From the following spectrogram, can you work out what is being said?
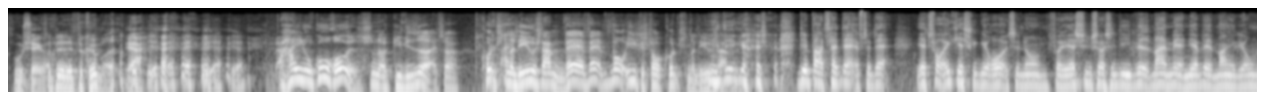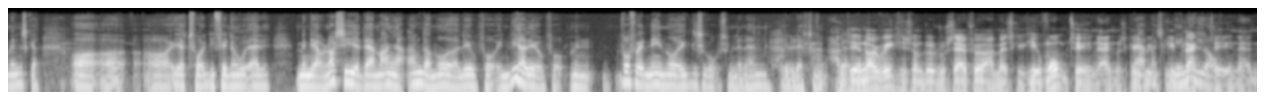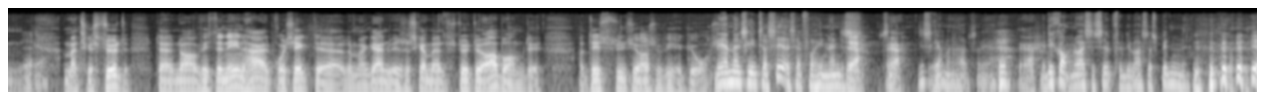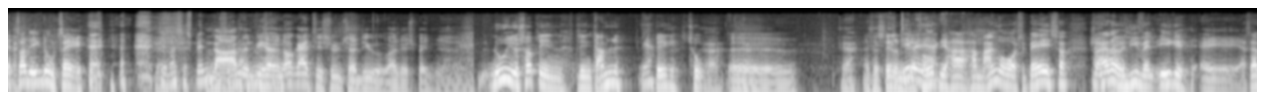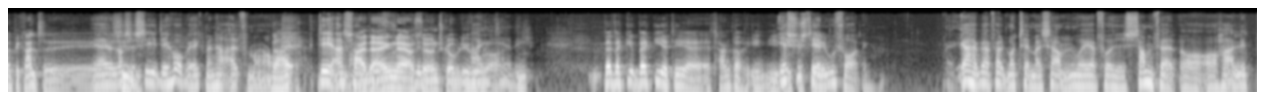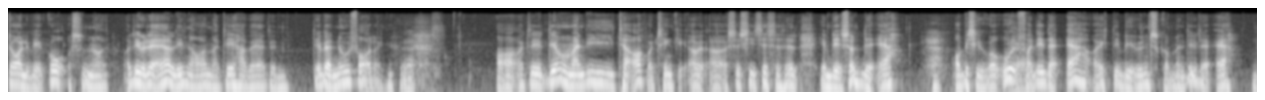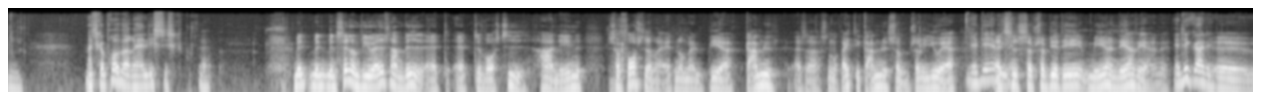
usikker. Så bliver jeg lidt bekymret. Ja. ja, ja, ja. Har I nogle gode råd sådan at give videre? Altså, kunsten at leve sammen. Hvad, hvad, hvor i består kunsten at leve sammen? Det, det er bare at tage dag efter dag. Jeg tror ikke, jeg skal give råd til nogen, for jeg synes også, at de ved meget mere, end jeg ved mange af de unge mennesker, og, og, og jeg tror, de finder ud af det. Men jeg vil også sige, at der er mange andre måder at leve på, end vi har levet på. Men hvorfor er den ene måde ikke lige så god som den anden? Det er jo let Jamen, det er nok vigtigt, som du, du sagde før, at man skal give rum til hinanden. Man skal, ja, man skal give, plads til hinanden. Ja. Man skal støtte. Der, når, hvis den ene har et projekt, der, der man gerne vil, så skal man støtte op om det. Og det synes jeg også, at vi har gjort. Ja, man skal interessere sig for hinanden. Ja, ja. Det skal ja. man altså, ja. ja. Men det kom nu af sig selv, for det var så spændende. ja, så er det ikke nogen sag. det var så spændende. Nej, men vi har jo nok altid syntes, at livet var det spændende. Nu er I jo så blevet, blevet gamle, ja. begge to. Ja. Øh, Ja. Altså selvom det, der forhåbentlig har, har mange år tilbage, så, så ja, er der jo alligevel ikke, øh, altså der er begrænset øh, Ja, jeg vil tid. også sige, det håber jeg ikke, man har alt for mange år. Nej, det er altså, nej der er ingen af os, der ønsker at blive 100 år. Hvad, hvad, hvad giver det af, af tanker ind i Jeg synes, det er en udfordring. Jeg har i hvert fald måttet tage mig sammen, hvor jeg har fået sammenfald og, og har lidt dårligt ved at gå og sådan noget. Og det vil jeg ærligt indrømme, at det har været en, det har været en udfordring. Ja. Og det, det må man lige tage op og tænke, og, og så sige til sig selv, jamen det er sådan, det er. Ja. Og vi skal gå ud ja. fra det, der er, og ikke det, vi ønsker, men det, der er. Mm. Man skal prøve at være realistisk. Ja. Men, men, men selvom vi jo alle sammen ved, at, at vores tid har en ende, så ja. forestiller mig, at når man bliver gammel, altså sådan rigtig gammel, som, som I jo er, ja, det er at så, så, så bliver det mere nærværende. Ja, det gør det. Øh,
